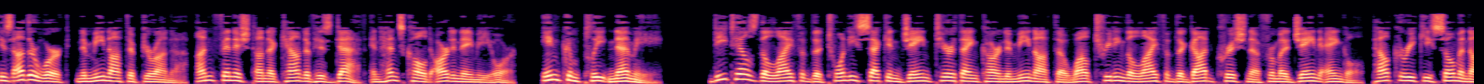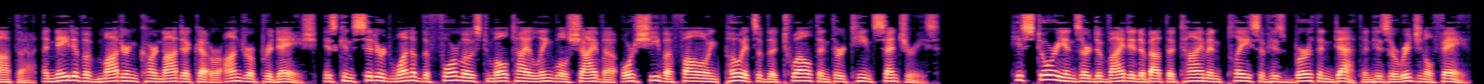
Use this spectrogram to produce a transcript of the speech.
His other work, Neminathapurana, unfinished on account of his death and hence called Ardhanemi or incomplete Nemi, Details the life of the 22nd Jain Tirthankar Neminatha while treating the life of the god Krishna from a Jain angle. Palkuriki Somanatha, a native of modern Karnataka or Andhra Pradesh, is considered one of the foremost multilingual Shaiva or Shiva following poets of the 12th and 13th centuries. Historians are divided about the time and place of his birth and death and his original faith.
